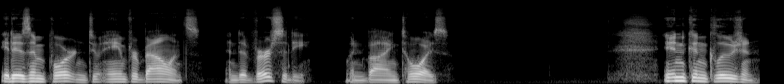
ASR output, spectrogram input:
It is important to aim for balance and diversity when buying toys. In conclusion,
